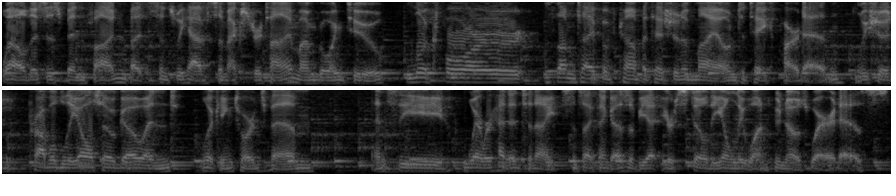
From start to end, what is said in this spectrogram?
Well, this has been fun, but since we have some extra time, I'm going to look for some type of competition of my own to take part in. We should probably also go and looking towards Vim and see where we're headed tonight, since I think as of yet you're still the only one who knows where it is.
